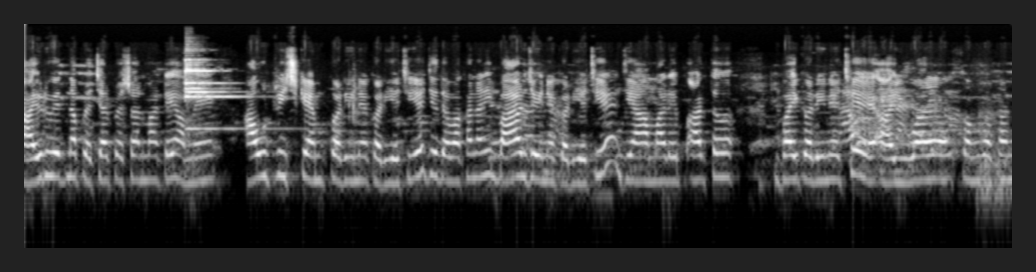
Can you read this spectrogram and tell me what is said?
આયુર્વેદના પ્રચાર પ્રસાર માટે અમે આઉટરીચ કેમ્પ કરીને કરીએ છીએ, જે દવાખાનાની બહાર જઈને કરીએ છીએ, જ્યાં અમારે પાર્થભાઈ કરીને છે, આ યુવા સંગઠન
